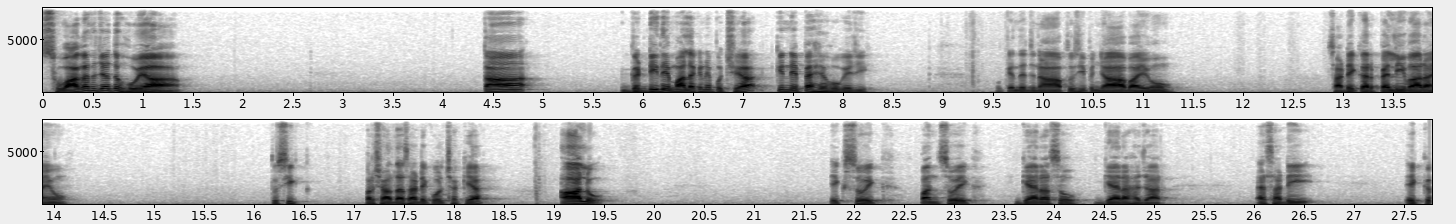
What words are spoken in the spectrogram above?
ਸਵਾਗਤ ਜਦ ਹੋਇਆ, ਤਾਂ ਗੱਡੀ ਦੇ ਮਾਲਕ ਨੇ ਪੁੱਛਿਆ, ਕਿੰਨੇ ਪੈਸੇ ਹੋ ਗਏ ਜੀ? ਉਹ ਕਹਿੰਦੇ, ਜਨਾਬ, ਤੁਸੀਂ ਪੰਜਾਬ ਆਏ ਹੋ। ਸਾਡੇ ਘਰ ਪਹਿਲੀ ਵਾਰ ਆਏ ਹੋ। ਤੁਸੀਂ ਪ੍ਰਸ਼ਾਦਾ ਸਾਡੇ ਕੋਲ ਛਕਿਆ। ਆ ਲਓ 101 501 1100 11000 ਇਹ ਸਾਡੀ ਇੱਕ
